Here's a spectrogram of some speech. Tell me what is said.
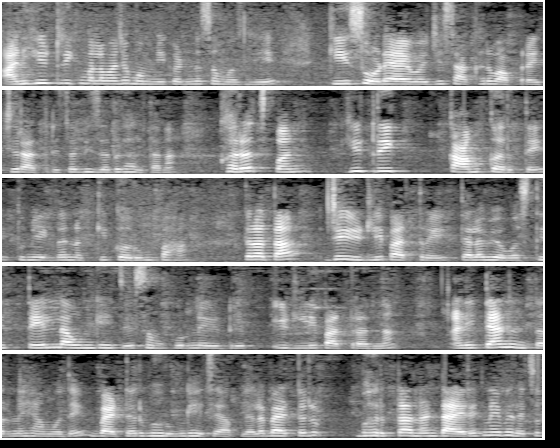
आणि ही ट्रिक मला माझ्या मम्मीकडनं समजली आहे की सोड्याऐवजी साखर वापरायची रात्रीचं भिजत घालताना. खरंच पण ही ट्रिक काम करते तुम्ही एकदा नक्की करून पहा. तर आता जे इडली पात्र आहे त्याला व्यवस्थित तेल लावून घ्यायचे संपूर्ण इडली इडली पात्रांना. आणि त्यानंतरनं ह्यामध्ये बॅटर भरून घ्यायचं आहे आपल्याला. बॅटर भरताना डायरेक्ट नाही भरायचं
